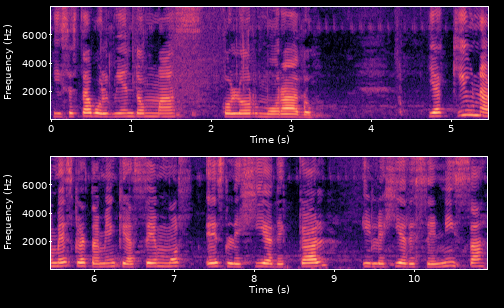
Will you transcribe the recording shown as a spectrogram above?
y se está volviendo más color morado. Y aquí una mezcla también que hacemos es lejía de cal y lejía de ceniza.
